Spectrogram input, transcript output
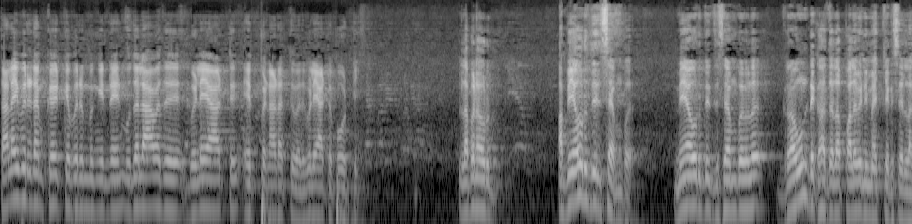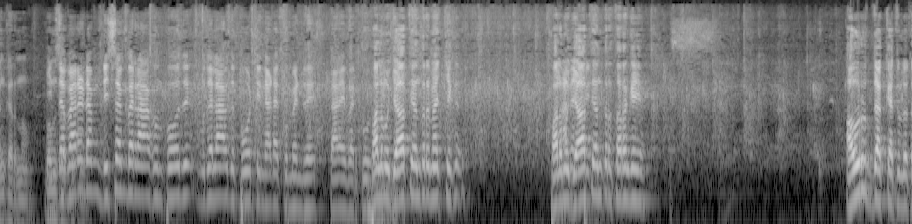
தலைவரிடம் கேட்க விரும்புகின்றேன் முதலாவது விளையாட்டு எப்ப நடத்துவது விளையாட்டு போட்டி ලබන අවුරුදු මේ අවුරුදු දෙසැම්බර් මේ අවුරුදු දෙසැම්බර්වල ග්‍රවුන්ඩ් එක හදලා පළවෙනි මැච් එක සෙල්ලම් කරනවා. බොහොම இந்த සතුටුයි. வருடம் டிசம்பர் ஆகும் போது முதலாவது போட்டி நடக்கும் என்று தலைவர் கூறினார் පළමු ජාත්‍යන්තර මැච් එක පළමු අද- ජාත්‍යන්තර තරගය අවුරුද්දක් ඇතුළත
